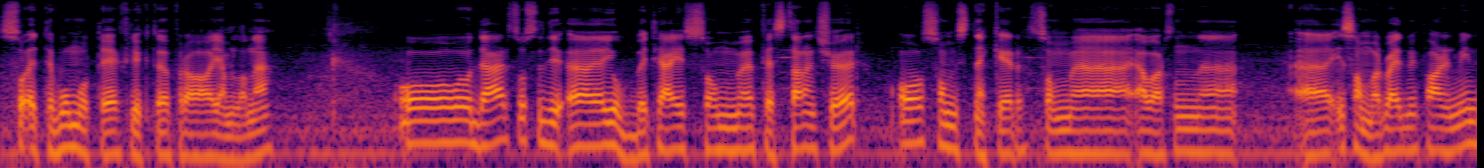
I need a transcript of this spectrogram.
Så etterpå måtte jeg flykte fra hjemlandet. Og der så eh, jobbet jeg som festarrangør og som snekker. Som eh, jeg var sånn i samarbeid med faren min.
